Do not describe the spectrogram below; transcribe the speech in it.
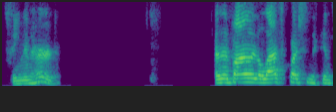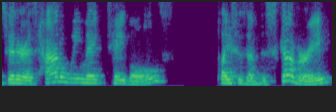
seen and heard? And then finally, the last question to consider is how do we make tables places of discovery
